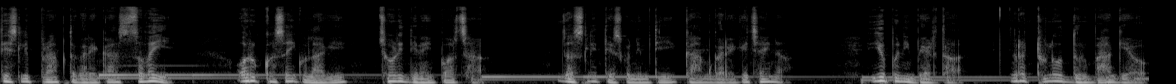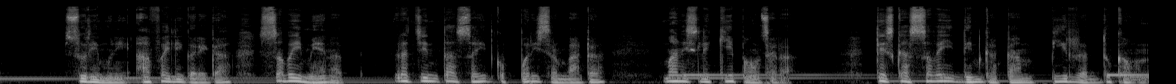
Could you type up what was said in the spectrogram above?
त्यसले प्राप्त गरेका सबै अरू कसैको लागि छोडिदिनै पर्छ जसले त्यसको निम्ति काम गरेकै छैन। यो पनि व्यर्थ र ठुलो दुर्भाग्य हो। सूर्यमुनि आफैले गरेका सबै मेहनत र चिन्तासहितको परिश्रमबाट मानिसले के पाउँछ र? त्यसका सबै दिनका काम पीर र दुःख हुन्।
